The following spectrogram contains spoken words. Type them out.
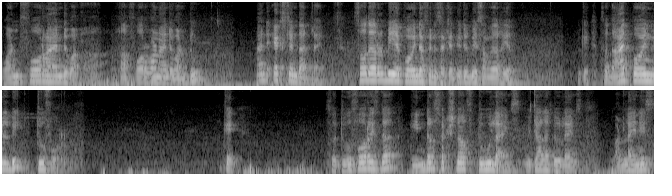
1 4 and 1 uh, uh, 4 1 and 1 2 and extend that line. So there will be a point of intersection. It will be somewhere here. Okay. So that point will be 2 4 okay. So 2 4 is the intersection of two lines. Which are the two lines? One line is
